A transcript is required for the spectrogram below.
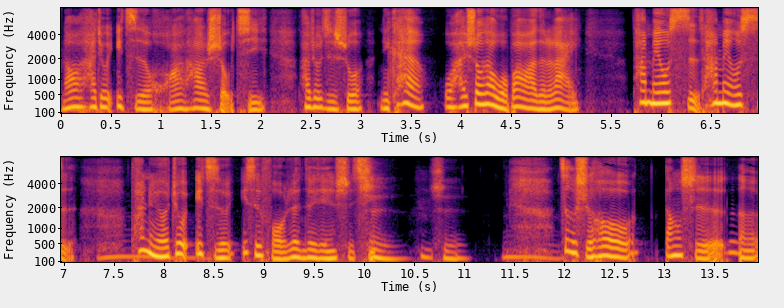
然后他就一直划他的手机，他就一直说：“你看，我还收到我爸爸的赖，他没有死，他没有死。”他女儿就一直一直否认这件事情，是是。这个时候，当时呃，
